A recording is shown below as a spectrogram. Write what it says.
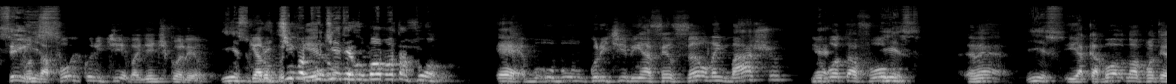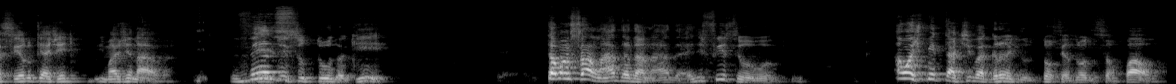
Sim, Botafogo isso. e Curitiba, a gente escolheu. Isso, que Curitiba primeiro, podia derrubar o Botafogo. É, o, o, Curitiba em ascensão, lá embaixo, e é, o Botafogo. Isso. Né, isso. E acabou não acontecendo o que a gente imaginava. Vendo isso. isso tudo aqui, está uma salada danada. É difícil. Há uma expectativa grande do torcedor do São Paulo.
